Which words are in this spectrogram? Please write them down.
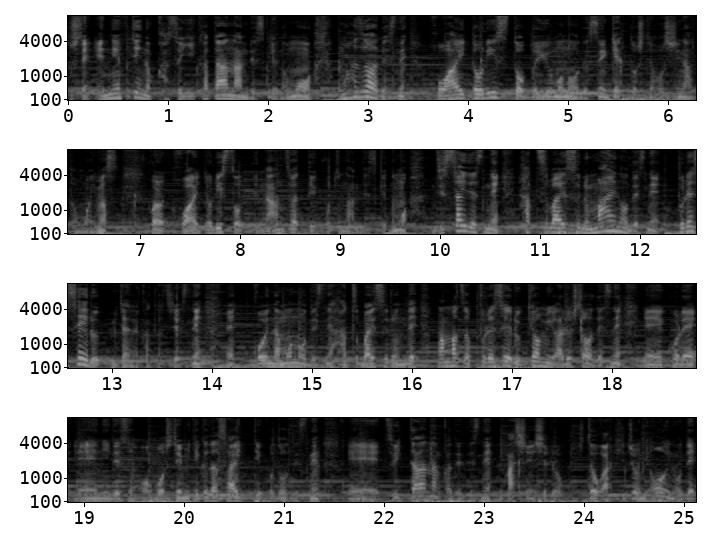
そして NFT の稼ぎ方なんですけども、まずはですね、ホワイトリストというものをですね、ゲットしてほしいなと思います。これ、ホワイトリストって何ぞやっていうことなんですけども、実際ですね、発売する前のですね、プレセールみたいな形ですね、えこういうようなものをですね、発売するんで、まあ、まずはプレセール興味がある人はですね、えー、これにですね、応募してみてくださいっていうことをですね、えー、Twitter なんかでですね、発信してる人が非常に多いので、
